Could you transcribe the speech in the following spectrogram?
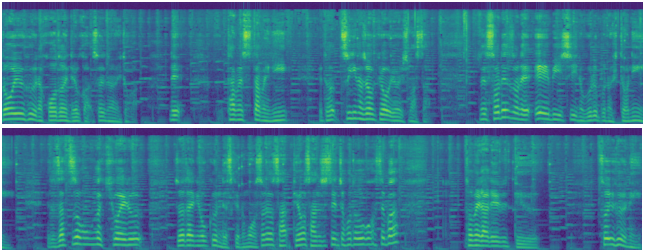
どういうふうな行動に出るかそれぞれの人が。で試すために、えーと、次の状況を用意しました。でそれぞれ ABC のグループの人に、えー、と雑音が聞こえる状態に置くんですけどもそれを手を3 0センチほど動かせば止められるっていうそういうふうに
